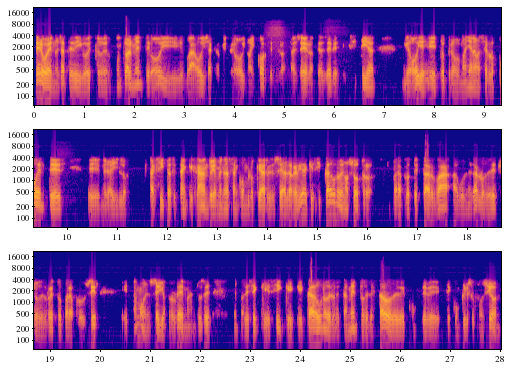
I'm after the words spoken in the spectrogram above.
pero bueno, ya te digo, esto puntualmente hoy, hoy ya creo que hoy no hay corte, pero hasta ayer o anteayer existían. Hoy es esto, pero mañana va a ser los puentes, eh, ahí los taxistas se están quejando y amenazan con bloquear. O sea, la realidad es que si cada uno de nosotros para protestar va a vulnerar los derechos del resto para producir, estamos en serios problemas. Entonces, me parece que sí, que, que cada uno de los estamentos del Estado debe, debe de cumplir su función.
